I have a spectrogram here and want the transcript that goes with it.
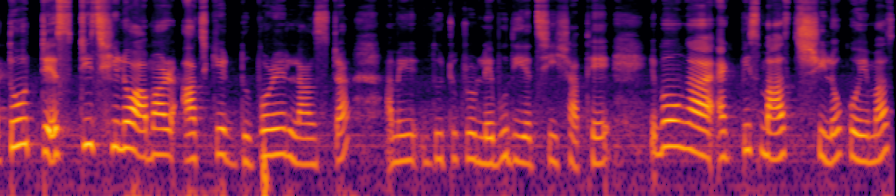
এত টেস্টি ছিল আমার আজকের দুপুরের লাঞ্চটা। আমি দু টুকরো লেবু দিয়েছি সাথে এবং এক পিস মাছ ছিল কই মাছ।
